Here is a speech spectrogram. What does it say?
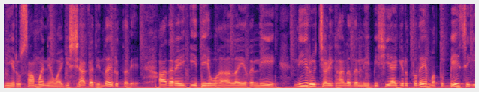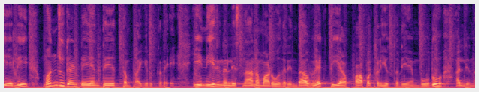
ನೀರು ಸಾಮಾನ್ಯವಾಗಿ ಶಾಖದಿಂದ ಇರುತ್ತದೆ. ಆದರೆ ಈ ದೇವಾಲಯದಲ್ಲಿ ನೀರು ಚಳಿಗಾಲದಲ್ಲಿ ಬಿಸಿಯಾಗಿರುತ್ತದೆ ಮತ್ತು ಬೇಸಿಗೆಯಲ್ಲಿ ಮಂಜುಗಡ್ಡೆಯಂತೆ ತಂಪಾಗಿರುತ್ತದೆ. ಈ ನೀರಿನಲ್ಲಿ ಸ್ನಾನ ಮಾಡುವುದರಿಂದ ವ್ಯಕ್ತಿಯ ಪಾಪ ಕಳೆಯುತ್ತದೆ ಎಂಬುದು ಅಲ್ಲಿನ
